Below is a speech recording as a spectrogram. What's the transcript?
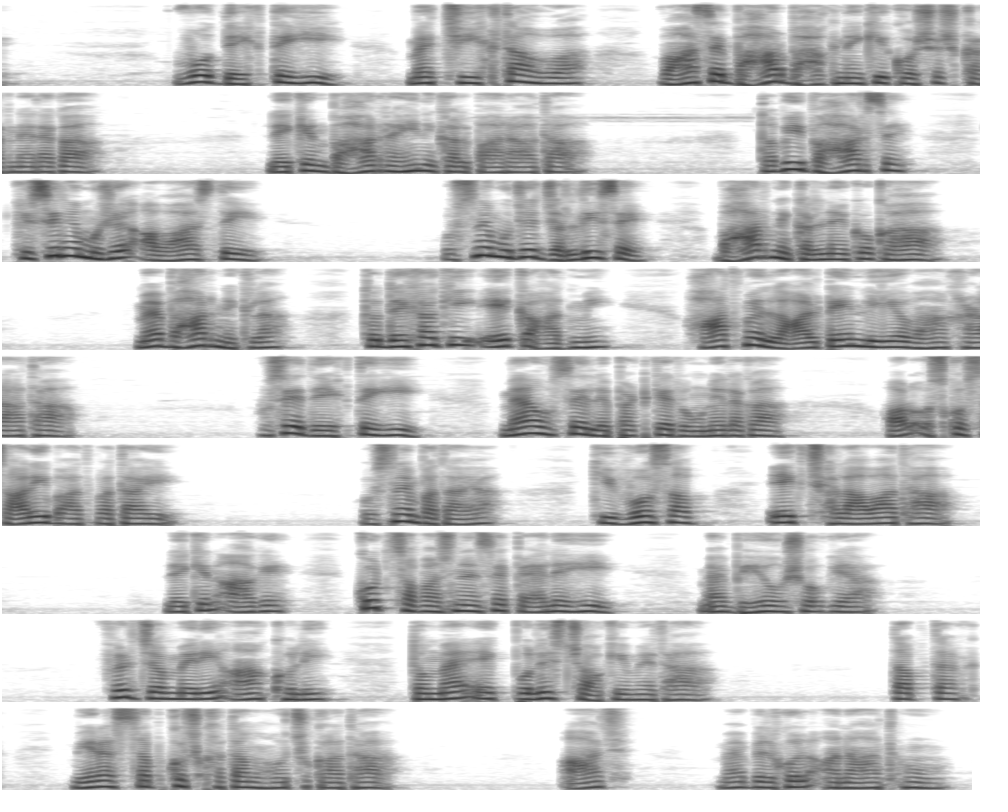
वो देखते ही मैं चीखता हुआ वहाँ से बाहर भागने की कोशिश करने लगा। लेकिन बाहर नहीं निकल पा रहा था। तभी बाहर से किसी ने मुझे आवाज़ दी। उसने मुझे जल्दी से बाहर निकलने को कहा। मैं बाहर निकला तो देखा कि एक आदमी हाथ में लालटेन लिए वहाँ खड़ा था। उसे देखते ही मैं उसे लिपट के रोने लगा और उसको सारी बात बताई। उसने बताया कि वो सब एक छलावा था, लेकिन आगे कुछ समझने से पहले ही मैं बेहोश हो गया। फिर जब मेरी आँख खुली तो मैं एक पुलिस चौकी में था। तब तक मेरा सब कुछ खत्म हो चुका था। आज मैं बिल्कुल अनाथ हूँ।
